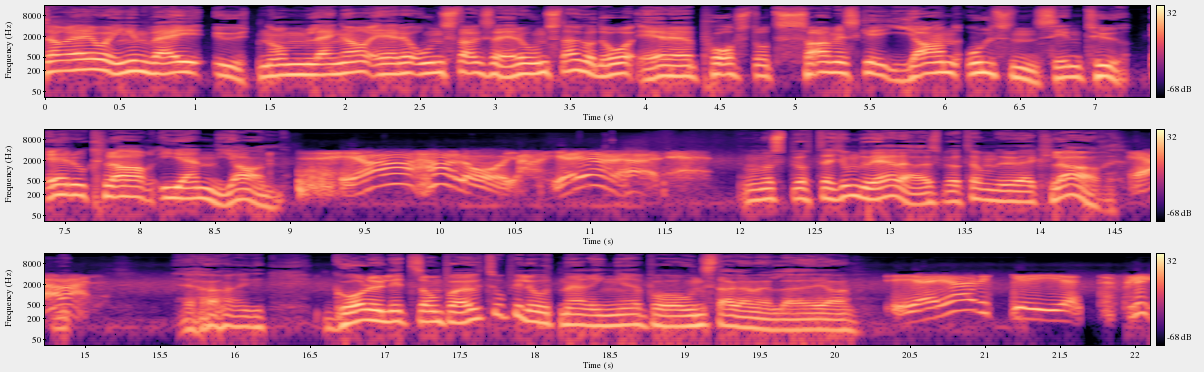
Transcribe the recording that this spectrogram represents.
Der er jo ingen vei utenom lenger. Er det onsdag, så er det onsdag, og da er det påstått samiske Jan Olsen sin tur. Er du klar igjen, Jan? Ja, hallo, ja. Jeg er her. Nå spurte jeg ikke om du er der, jeg spurte om du er klar. Ja vel. Ja, Går du litt sånn på autopilot når jeg ringer på onsdagene, eller, Jan? Jeg er ikke i et fly.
